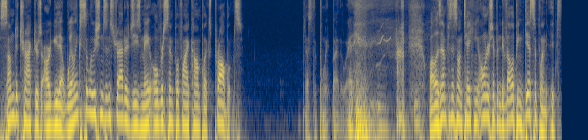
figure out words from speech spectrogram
Some detractors argue that Willink solutions and strategies may oversimplify complex problems. That's the point, by the way. While his emphasis on taking ownership and developing discipline, it's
